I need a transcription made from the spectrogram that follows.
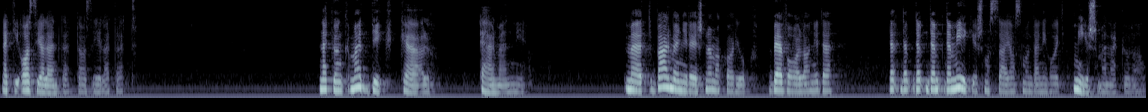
Neki az jelentette az életet. Nekünk meddig kell elmenni? Mert bármennyire is nem akarjuk bevallani, de, de, de, de, de, de mégis muszáj azt mondani, hogy mi is menekülünk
